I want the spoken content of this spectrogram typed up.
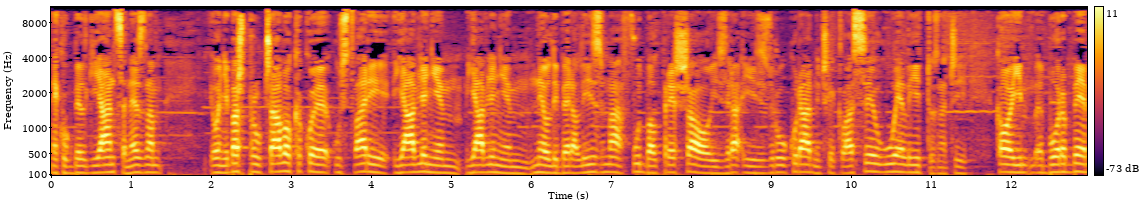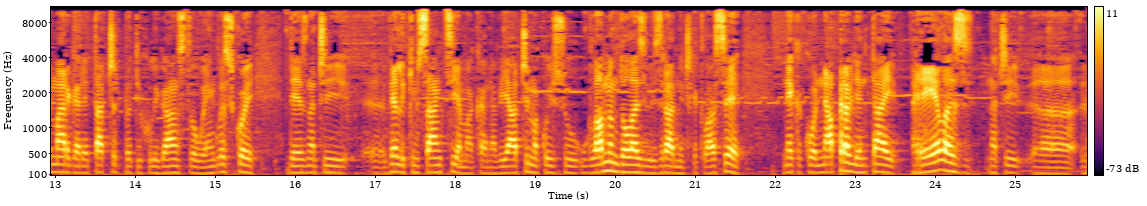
nekog belgijanca, ne znam, on je baš proučavao kako je u stvari javljanjem, javljanjem neoliberalizma futbal prešao iz, ra, iz ruku radničke klase u elitu, znači kao i borbe Margaret Thatcher protiv huliganstva u Engleskoj, gde je znači velikim sankcijama ka navijačima koji su uglavnom dolazili iz radničke klase, nekako napravljen taj prelaz, znači uh,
